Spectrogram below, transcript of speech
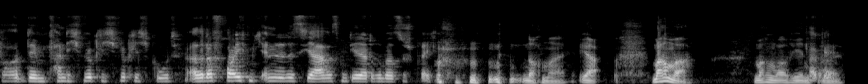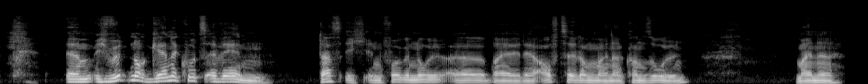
boah, dem fand ich wirklich, wirklich gut. Also da freue ich mich Ende des Jahres mit dir darüber zu sprechen. Nochmal, ja. Machen wir. Machen wir auf jeden okay. Fall. Ähm, ich würde noch gerne kurz erwähnen, dass ich in Folge 0 äh, bei der Aufzählung meiner Konsolen meine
